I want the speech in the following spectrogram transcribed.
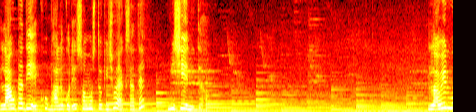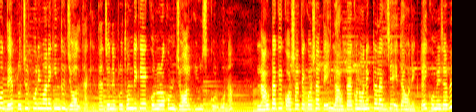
লাউটা দিয়ে খুব ভালো করে সমস্ত কিছু একসাথে মিশিয়ে নিতে হবে। লাউয়ের মধ্যে প্রচুর পরিমাণে কিন্তু জল থাকে, তার জন্য প্রথম দিকে কোনো রকম জল ইউজ করব না। লাউটাকে কষাতে কষাতেই লাউটা এখন অনেকটা লাগছে, এটা অনেকটাই কমে যাবে,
